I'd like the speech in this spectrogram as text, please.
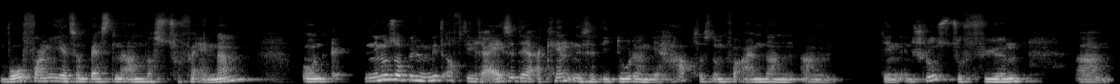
wo fange ich jetzt am besten an, was zu verändern? Und nimm uns ein bisschen mit auf die Reise der Erkenntnisse, die du dann gehabt hast, um vor allem dann ähm, den Entschluss zu führen, ähm,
